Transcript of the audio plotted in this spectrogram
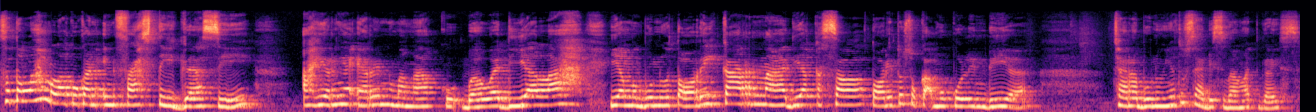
Setelah melakukan investigasi, Akhirnya Erin mengaku bahwa dialah yang membunuh Tori karena dia kesel Tori tuh suka mukulin dia. Cara bunuhnya tuh sadis banget guys.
